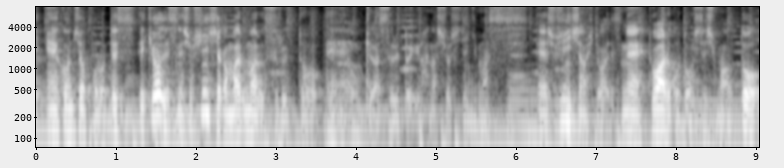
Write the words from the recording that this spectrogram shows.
い、えー、こんにちは、ポロです。えー、今日はですね、初心者がまるすると、えー、大怪我するという話をしていきます、えー、初心者の人がですね、とあることをしてしまうと、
